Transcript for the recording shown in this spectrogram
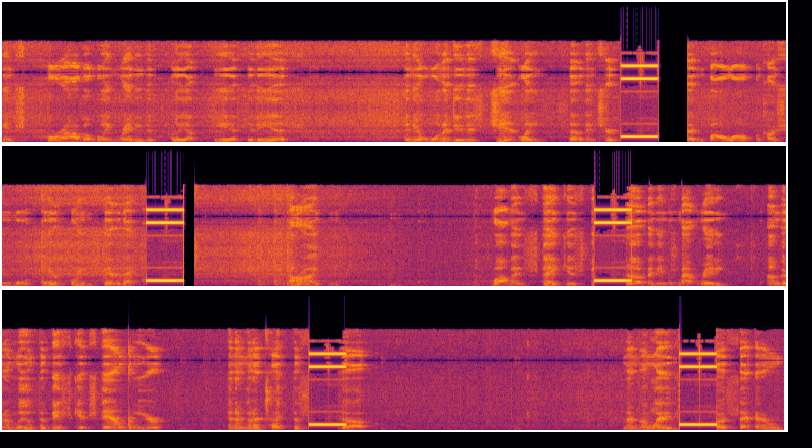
it's probably ready to flip. Yes, it is. And you'll want to do this gently so that your doesn't fall off because you want every bit of that all right. While that steak is up and it's about ready, I'm going to move the biscuits down here and I'm going to take the up and I'm going to let it for a second on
